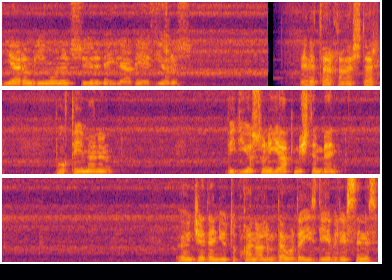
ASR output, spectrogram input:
yarım limonun suyunu da ilave ediyoruz. Evet arkadaşlar. Bu kıymanın videosunu yapmıştım ben. Önceden YouTube kanalımda orada izleyebilirsiniz.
